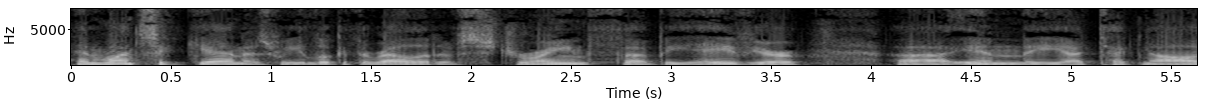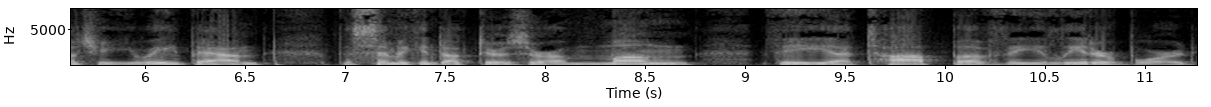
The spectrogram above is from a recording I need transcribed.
And once again, as we look at the relative strength uh, behavior uh, in the uh, technology rebound, the semiconductors are among the uh, top of the leaderboard.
